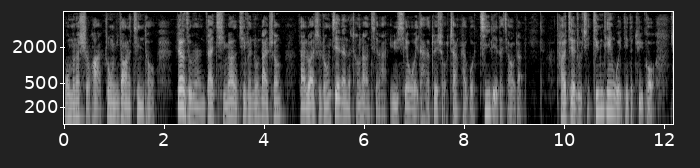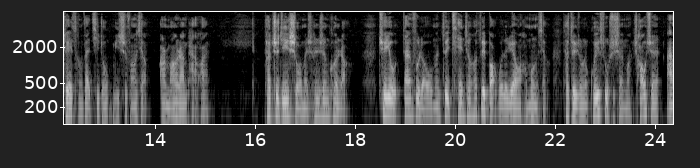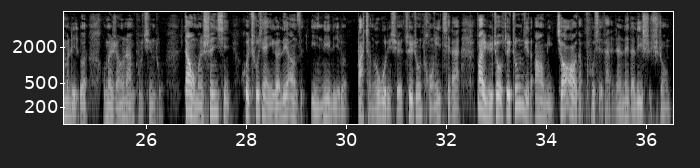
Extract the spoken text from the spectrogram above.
我们的史话终于到了尽头，量子们在奇妙的气氛中诞生，在乱世中艰难的成长起来，与一些伟大的对手展开过激烈的交战。他建筑起惊天伟地的巨构，却也曾在其中迷失方向而茫然徘徊。他至今使我们深深困扰，却又担负着我们最虔诚和最宝贵的愿望和梦想。他最终的归宿是什么？超弦 M 理论，我们仍然不清楚，但我们深信。会出现一个量子引力理论，把整个物理学最终统一起来，把宇宙最终极的奥秘骄傲地谱写在人类的历史之中。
